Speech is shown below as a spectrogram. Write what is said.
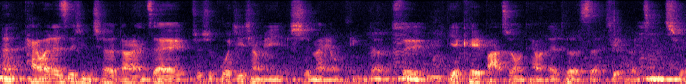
那台湾的自行车当然在就是国际上面也是蛮有名的，所以也可以把这种台湾的特色结合进去。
